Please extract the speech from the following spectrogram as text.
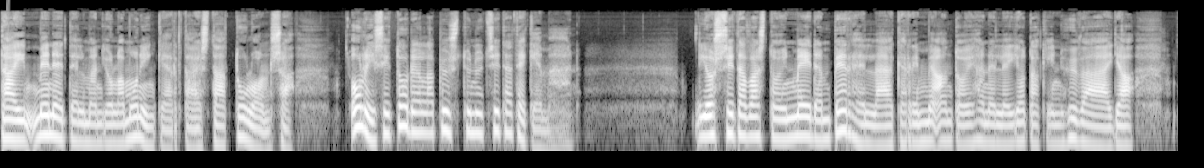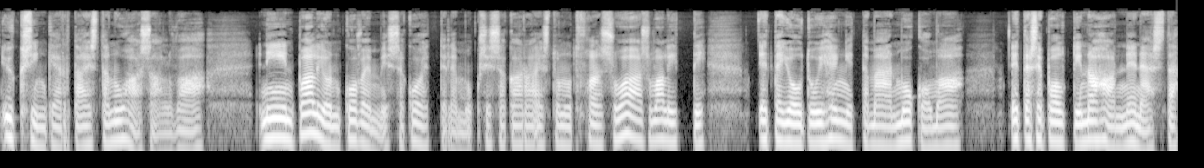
tai menetelmän, jolla moninkertaistaa tulonsa, olisi todella pystynyt sitä tekemään. Jos sitä vastoin meidän perhelääkärimme antoi hänelle jotakin hyvää ja yksinkertaista nuhasalvaa, niin paljon kovemmissa koettelemuksissa karaistunut François valitti, että joutui hengittämään mokomaa, että se poltti nahan nenästä,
